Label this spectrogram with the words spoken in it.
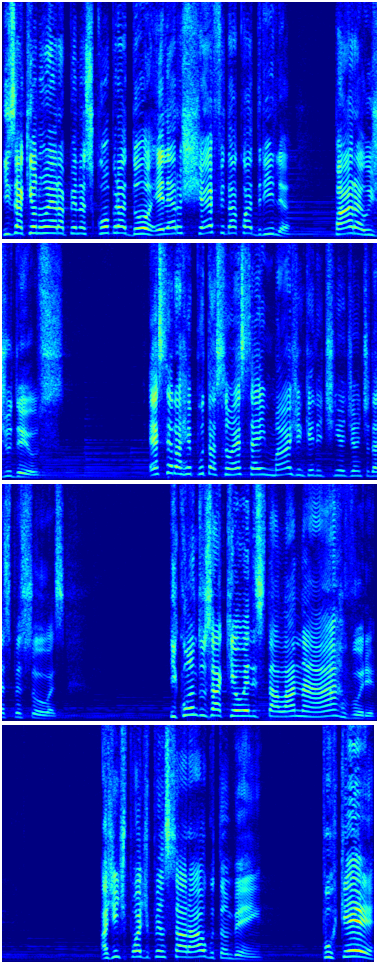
Isaqueu não era apenas cobrador, ele era o chefe da quadrilha para os judeus. Essa era a reputação, essa é a imagem que ele tinha diante das pessoas. E quando Zaqueu ele está lá na árvore, a gente pode pensar algo também. Porque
